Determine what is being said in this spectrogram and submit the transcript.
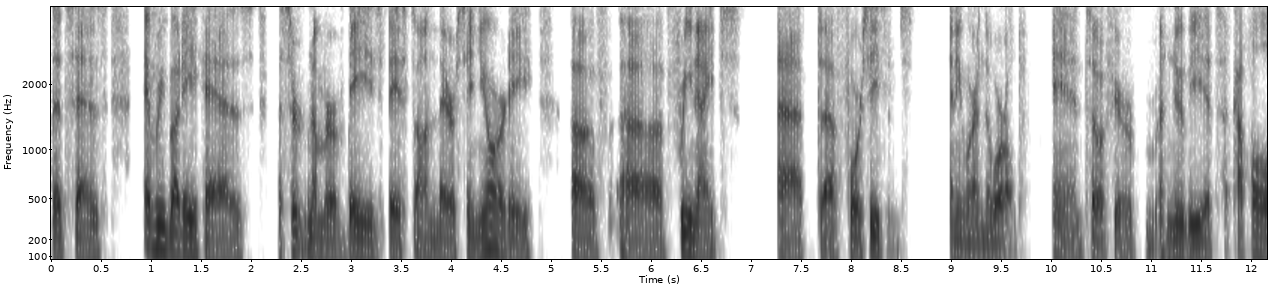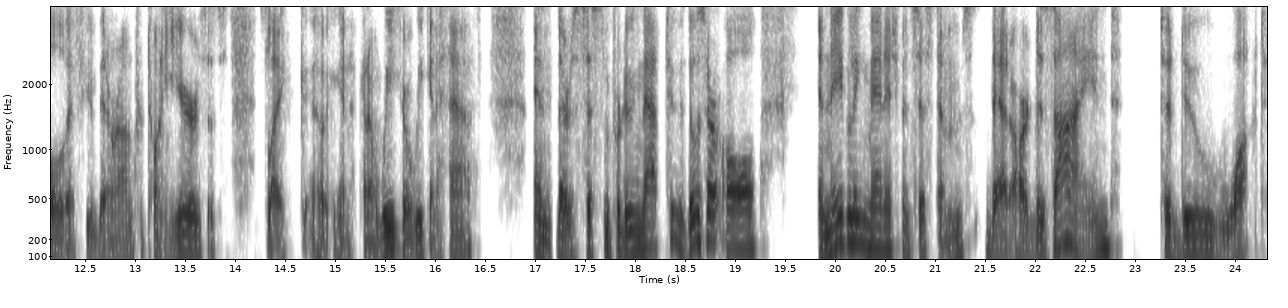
that says everybody has a certain number of days based on their seniority of uh, free nights at uh, Four Seasons anywhere in the world. And so, if you're a newbie, it's a couple. If you've been around for 20 years, it's it's like uh, you know, kind of a week or week and a half. And there's a system for doing that too. Those are all enabling management systems that are designed to do what?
